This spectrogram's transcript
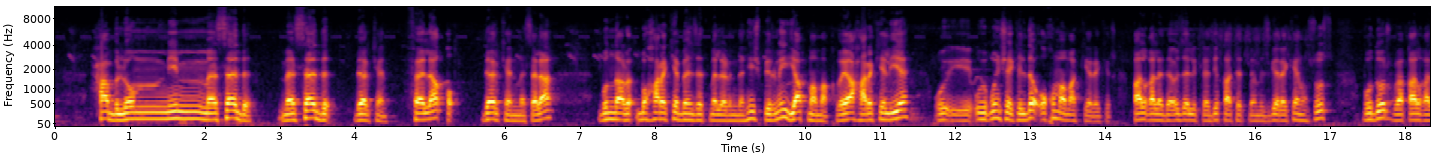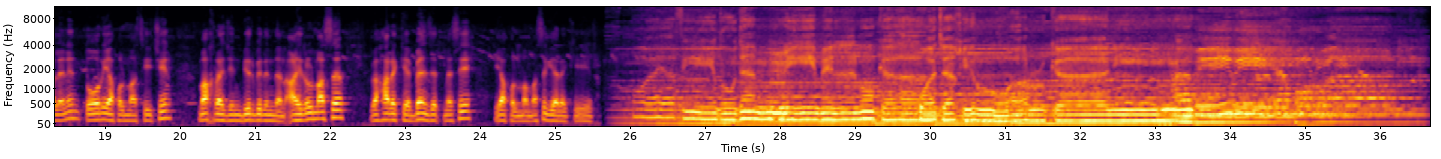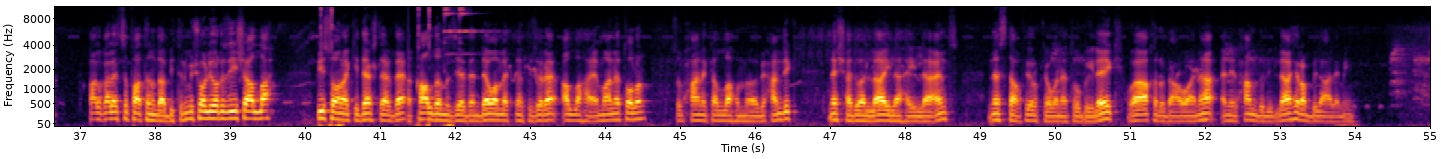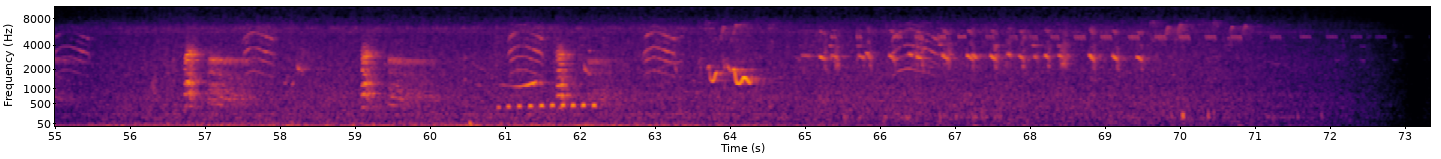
hablum min mesed mesed derken felak derken mesela bunlar bu hareke benzetmelerinden hiçbirini yapmamak veya harekeliye uy- uygun şekilde okumamak gerekir. Galgalede özellikle dikkat etmemiz gereken husus budur ve galgalenin doğru yapılması için mahrecin birbirinden ayrılması ve hareke benzetmesi yapılmaması gerekir. ويفيض دمعي بالبكاء وتخر أركاني حبيبي يا Galgale sıfatını da bitirmiş oluyoruz inşallah. Bir sonraki derslerde kaldığımız yerden devam etmek üzere Allah'a emanet olun. Subhaneke Allahümme ve bihamdik. نشهد أن لا إله إلا أنت نستغفرك ونتوب إليك وآخر دعوانا أن الحمد لله رب العالمين.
